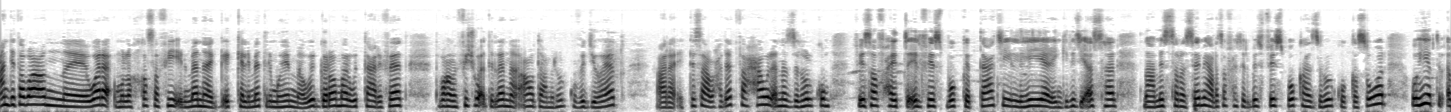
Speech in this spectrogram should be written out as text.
عندي طبعا ورق ملخصة في المنهج الكلمات المهمة والجرامر والتعريفات. طبعا مفيش وقت ان أنا أقعد أعمله لكم فيديوهات. على التسع وحدات فهحاول أنزله لكم في صفحة الفيسبوك بتاعتي اللي هي الإنجليزي أسهل مع مس سارة سامي على صفحة الفيسبوك هنزله لكم كصور وهي بتبقى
